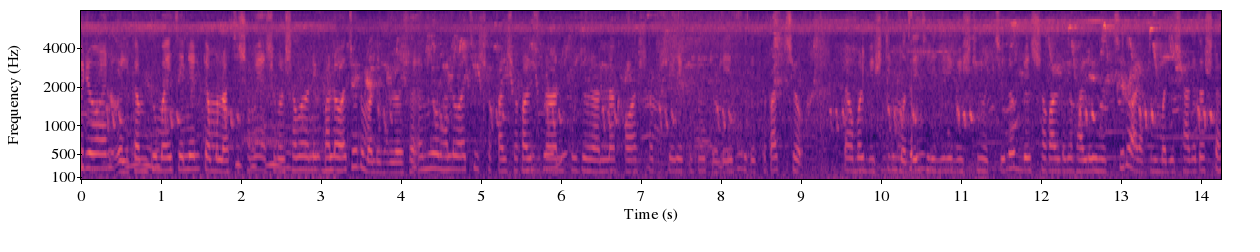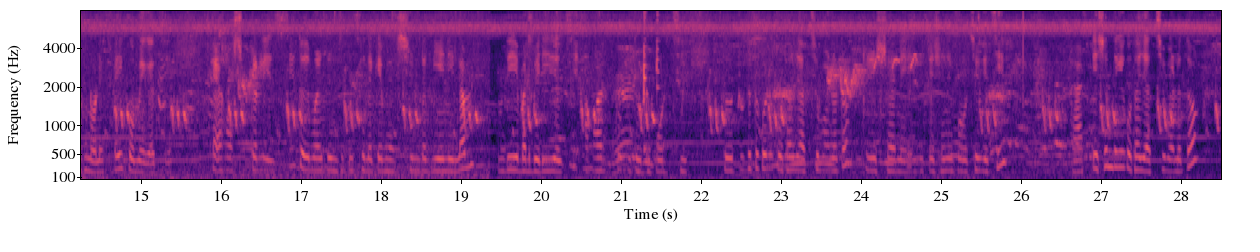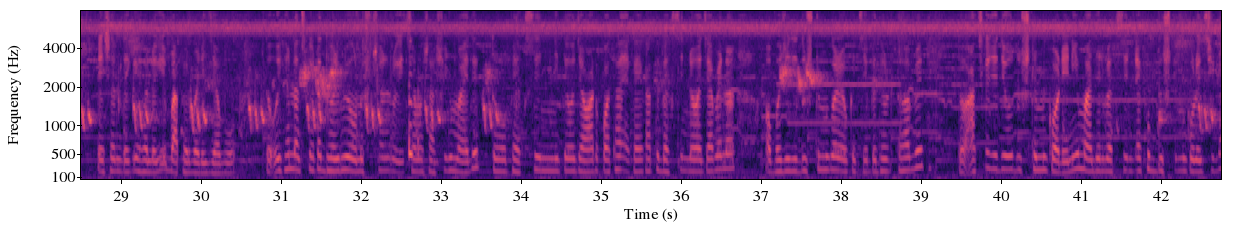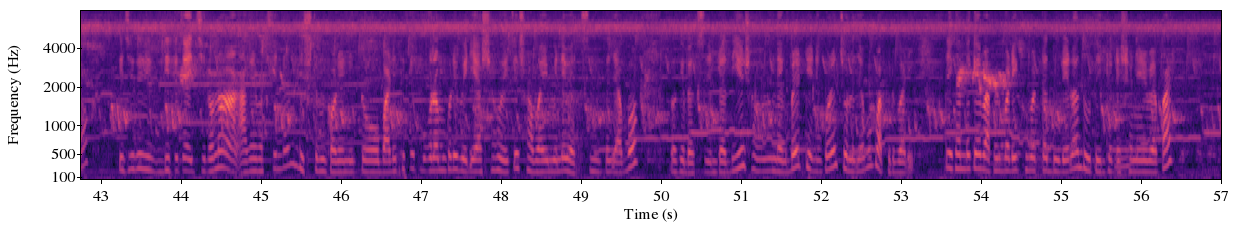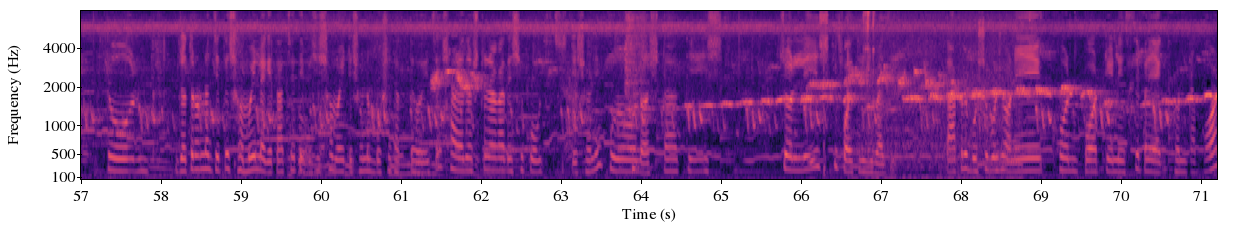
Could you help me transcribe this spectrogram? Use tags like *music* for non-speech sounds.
Everyone welcome to my channel কেমন আছো সবাই? আশা করি সবাই অনেক ভালো আছো, তোমাদের ভালো আছো আমিও ভালো আছি। সকাল সকাল স্নান, পুজো, রান্না, খাওয়া সব সেরে কোথায় চলে এসেছি, দেখতে পাচ্ছ? তো আবার বৃষ্টির মধ্যে ঝিরি ঝিরি বৃষ্টি হচ্ছিল। বেশ সকাল থেকে ভালোই হচ্ছিল, আর এখন বাজে সাড়ে দশটা, এখন অনেকটাই কমে গেছে। হ্যাঁ হসপিটালে এসেছি, তো এমার্জেন্সিতে ছেলেকে ভ্যাকসিনটা দিয়ে নিলাম। দিয়ে এবার বেরিয়ে যাচ্ছি, আবার টোটো পড়ছি। তো টোটোতে করে কোথায় যাচ্ছি বলো তো? স্টেশনে স্টেশনে পৌঁছে গেছি। আর স্টেশন থেকে কোথায় যাচ্ছি বলো তো? স্টেশন থেকে হলো গিয়ে বাপের বাড়ি যাব। তো ওইখানে আজকে একটা ধর্মীয় অনুষ্ঠান রয়েছে আমার শাশুড়ি মায়েদের। তো ভ্যাকসিন নিতেও যাওয়ার কথা, একা একা তো ভ্যাকসিন নেওয়া যাবে না। অবয় যদি দুষ্টুমি করে ওকে চেপে ধরতে হবে। তো আজকে যদি ও দুষ্টুমি করেনি মাঝের ভ্যাকসিনটা খুব দুষ্টুমি করেছিল। কিছুদিন দিতে চাইছিল না, আর আগের ভ্যাকসিনটা দুষ্টুমি করেনি। তো বাড়ি থেকে প্রোগ্রাম করে বেরিয়ে আসা হয়েছে, সবাই মিলে ভ্যাকসিন নিতে যাব। ওকে ভ্যাকসিনটা দিয়ে সবাই মিলে একবারে ট্রেনে করে চলে যাব বাপের বাড়ি। তো এখান থেকে বাপের বাড়ি খুব একটা দূরে না দু তিনটে স্টেশনের ব্যাপার। তো যতটা না যেতে সময় লাগে, তার চাইতে বেশি সময় স্টেশনে বসে থাকতে হয়েছে। সাড়ে দশটা নাগাদ এসে পৌঁছেছি স্টেশনে, পুরো দশটা তিরিশ, চল্লিশ কি পঁয়ত্রিশ বাজে। তারপরে বসে বসে অনেকক্ষণ পর ট্রেন এসছে, প্রায় এক ঘণ্টা পর।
